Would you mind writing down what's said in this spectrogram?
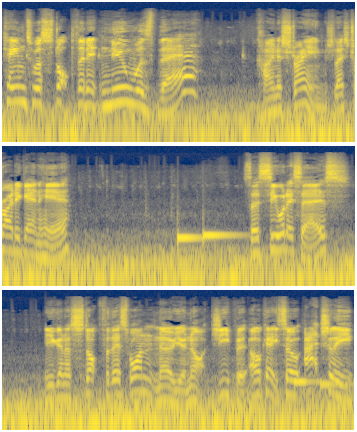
came to a stop that it knew was there? Kind of strange. Let's try it again here. So let's see what it says. Are you gonna stop for this one? No, you're not. Jeep it. Okay, so actually,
